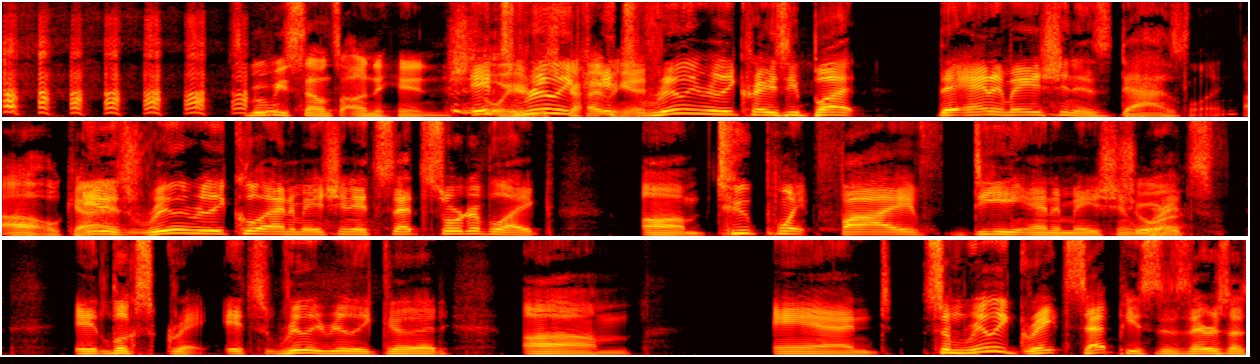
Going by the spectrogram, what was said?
This movie sounds unhinged. It's really it's it. really really crazy, but the animation is dazzling. Oh, okay. It is really really cool animation. It's that sort of like um 2.5D animation Sure. where it's it looks great. It's really really good. Um and some really great set pieces. There's a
